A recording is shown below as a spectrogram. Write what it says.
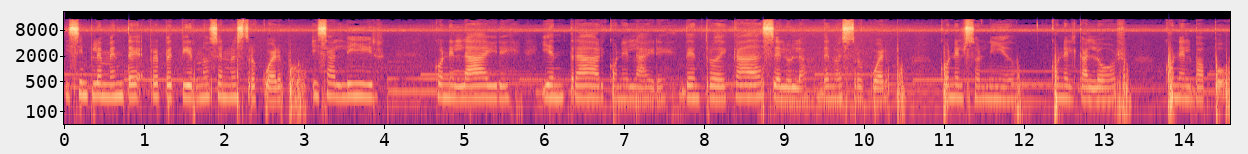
y simplemente repetirnos en nuestro cuerpo y salir con el aire y entrar con el aire dentro de cada célula de nuestro cuerpo, con el sonido, con el calor, con el vapor,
